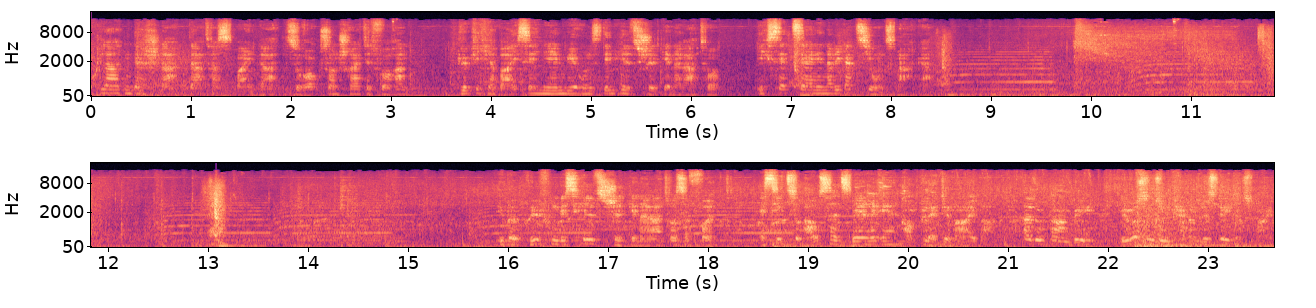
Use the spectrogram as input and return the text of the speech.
Hochladen der Stark-Data-Spine-Daten zu Roxxon schreitet voran. Glücklicherweise nähern wir uns dem Hilfsschildgenerator. Ich setze einen Navigationsmarker. Überprüfung des Hilfsschildgenerators erfolgt. Es sieht so aus, als wäre er... Komplett im Eimer. Also Plan B. Wir müssen zum Kern des Datas rein.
